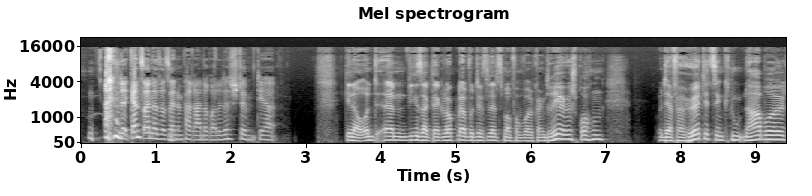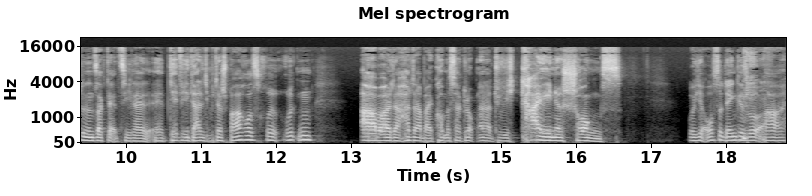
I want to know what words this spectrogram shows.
Ander- Ganz anders als seine Paraderolle, das stimmt, ja. Genau, und ähm, wie gesagt, der Glockner wird jetzt letztes Mal von Wolfgang Dreher gesprochen. Und der verhört jetzt den Knut Nabold und dann sagt der Erzähler, äh, der will gar nicht mit der Sprache ausrücken. Aber da hat er bei Kommissar Glockner natürlich keine Chance. Wo ich auch so denke, so, ah,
